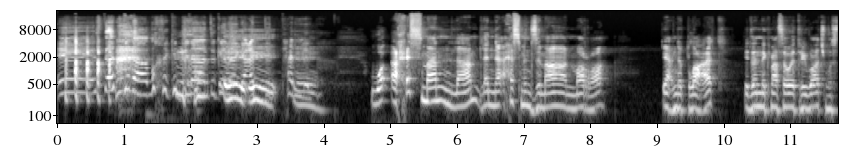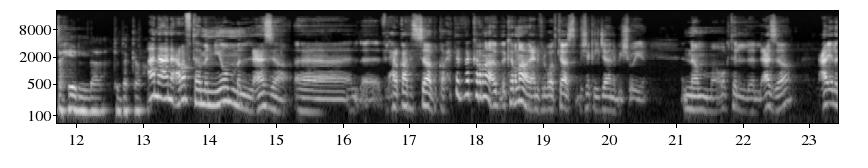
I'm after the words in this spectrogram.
إيه أستاذ كذا مخك الجنات وكذا إيه، قاعد إيه، تحلل إيه. وأحس ما نلام لأن أحس من زمان مرة يعني طلعت إذا إنك ما سويت ريواتش مستحيل تتذكرها. أنا أنا عرفتها من يوم العزاء آه، في الحلقات السابقة. حتى ذكرنا ذكرناها يعني في البودكاست بشكل جانبي شوية. إنهم وقت العزاء عائلة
